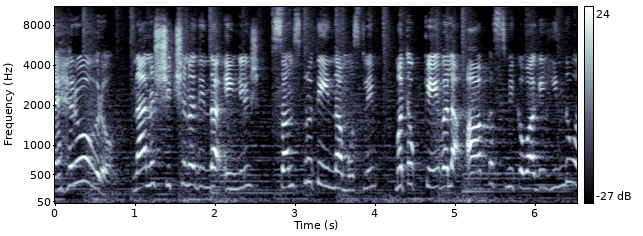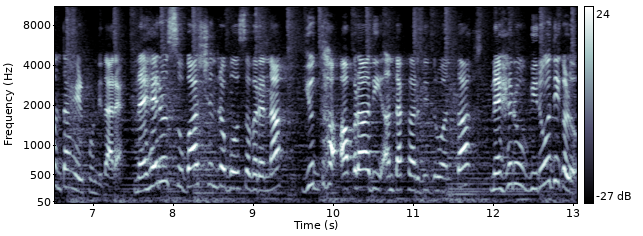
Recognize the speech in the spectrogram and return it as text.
ನೆಹರು ಅವರು, ನಾನು ಶಿಕ್ಷಣದಿಂದ ಇಂಗ್ಲಿಷ್, ಸಂಸ್ಕೃತಿಯಿಂದ ಮುಸ್ಲಿಂ ಮತ್ತು ಕೇವಲ ಆಕಸ್ಮಿಕವಾಗಿ ಹಿಂದೂ ಅಂತ ಹೇಳ್ಕೊಂಡಿದ್ದಾರೆ. ನೆಹರು ಸುಭಾಷ್ ಚಂದ್ರ ಬೋಸ್ ಅವರನ್ನ ಯುದ್ಧ ಅಪರಾಧಿ ಅಂತ ಕರೆದಿದ್ರು ಅಂತ ನೆಹರು ವಿರೋಧಿಗಳು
